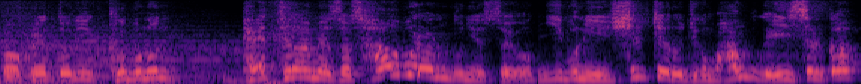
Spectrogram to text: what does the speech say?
어, 그랬더니 그분은 베트남에서 사업을 하는 분이었어요. 이분이 실제로 지금 한국에 있을까?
